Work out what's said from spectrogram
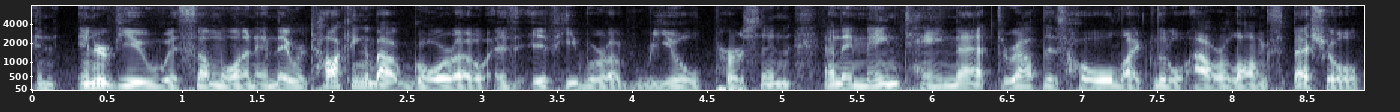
an interview with someone and they were talking about Goro as if he were a real person and they maintained that throughout this whole like little hour long special.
